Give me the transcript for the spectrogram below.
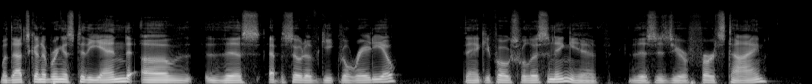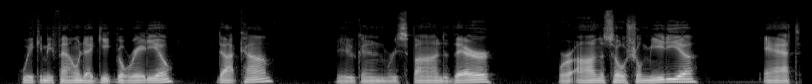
But that's going to bring us to the end of this episode of Geekville Radio. Thank you, folks, for listening. If this is your first time, we can be found at geekvilleradio.com. You can respond there. We're on the social media at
